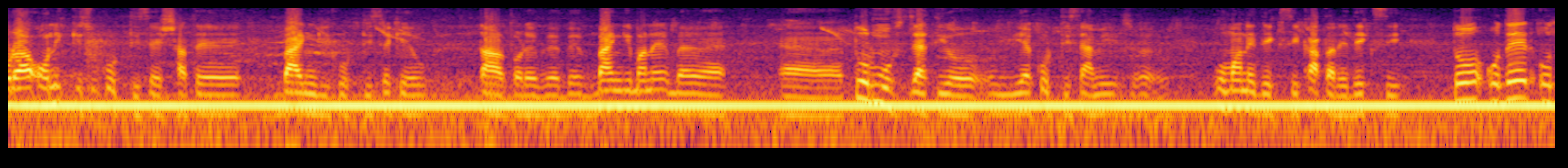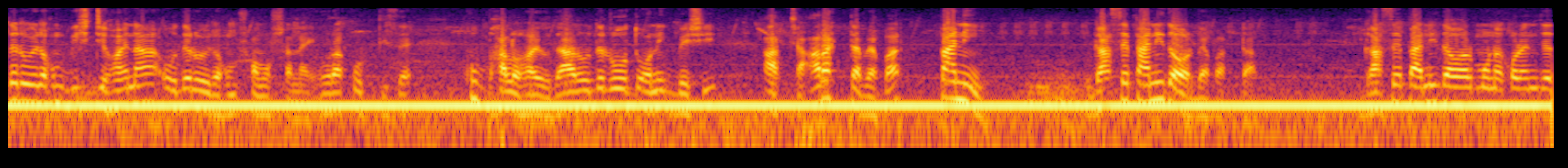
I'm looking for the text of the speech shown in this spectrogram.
ওরা অনেক কিছু করতেছে সাথে বাঙ্গি করতেছে কেউ। তারপরে বাঙ্গি মানে তরমুজ জাতীয় ইয়ে করতেছে। আমি ওমানে দেখছি, কাতারে দেখছি। তো ওদের ওদের ওই রকম বৃষ্টি হয় না, ওদের ওই রকম সমস্যা নাই। ওরা করতেছে, খুব ভালো হয় ওদের। আর ওদের রোদ অনেক বেশি। আচ্ছা আর একটা ব্যাপার, পানি। গাছে পানি দেওয়ার ব্যাপারটা। গাছে পানি দেওয়ার মনে করেন যে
